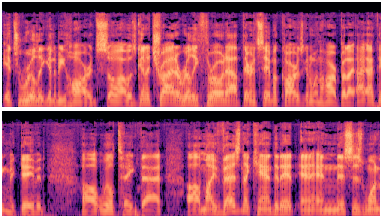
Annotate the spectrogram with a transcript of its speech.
it's really going to be hard. So I was going to try to really throw it out there and say Makar is going to win the Hart, but I, I think McDavid uh, will take that. Uh, my Vezina candidate, and, and, this is one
